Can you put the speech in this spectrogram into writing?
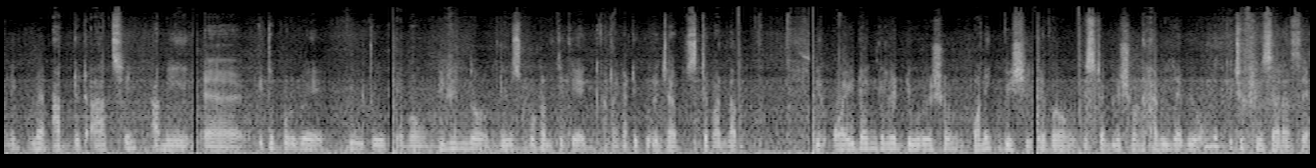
অনেকগুলো আপডেট আছে। আমি ইতিপূর্বে ইউটিউব এবং বিভিন্ন নিউজ পোর্টাল থেকে ঘাটাঘাটি করে যা বুঝতে পারলাম। এর ওয়াইড অ্যাঙ্গেলের ডিউরেশন অনেক বেশি এবং স্টাবলিশন হাবি যাবি অনেক কিছু ফিচার আছে।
